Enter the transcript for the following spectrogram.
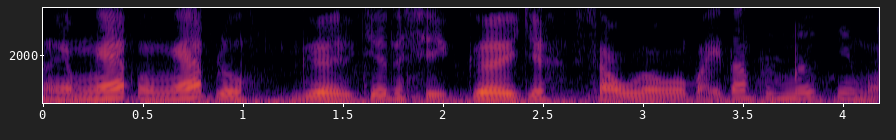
Nó ngâm ngáp ngâm ngáp luôn. Ghê chứ nó xịt ghê chứ. Sâu đâu bảy tám thước nước chứ mà.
